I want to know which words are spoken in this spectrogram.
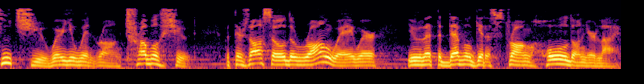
teach you where you went wrong, troubleshoot. But there's also the wrong way where you let the devil get a strong hold on your life.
